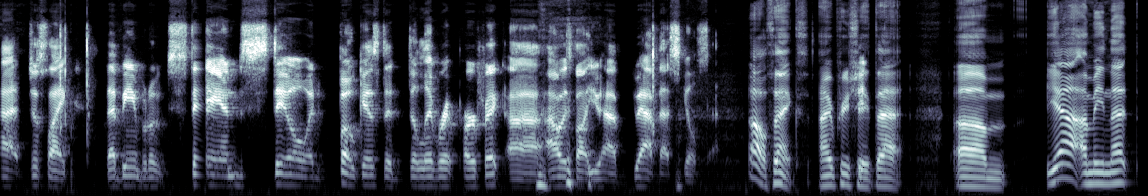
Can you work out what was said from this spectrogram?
that just like that being able to stand still and focused and deliver it perfect. Uh, I always thought you have you have that skill set. Oh, thanks. I appreciate that. Um, yeah, I mean that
